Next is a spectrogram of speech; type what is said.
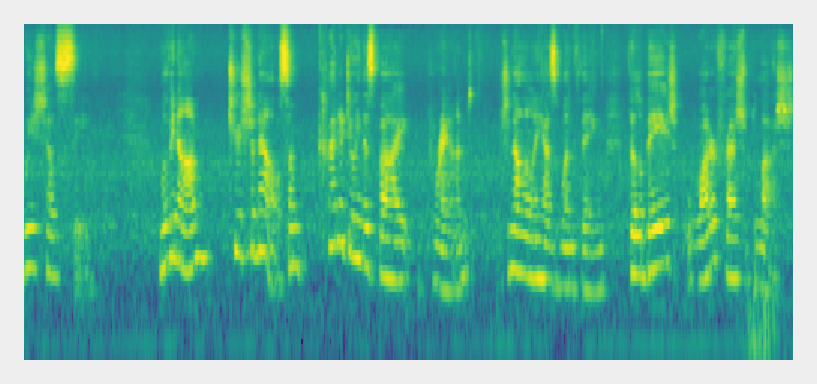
We shall see. Moving on to Chanel. So I'm kind of doing this by brand. Chanel only has one thing. The Les Beiges Water Fresh Blush.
